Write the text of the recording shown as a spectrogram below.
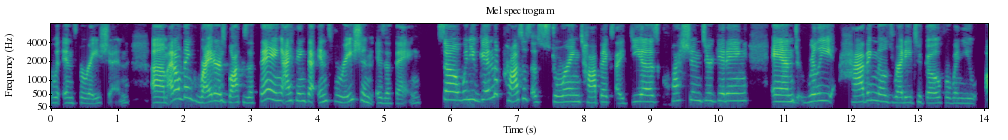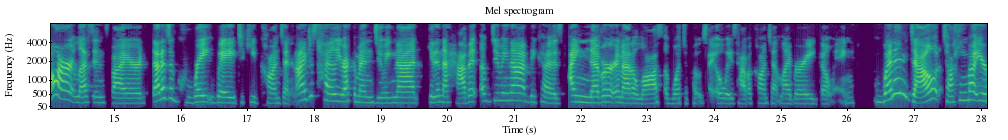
with inspiration. Um, I don't think writer's block is a thing. I think that inspiration is a thing. So, when you get in the process of storing topics, ideas, questions you're getting, and really having those ready to go for when you are less inspired, that is a great way to keep content. And I just highly recommend doing that. Get in the habit of doing that because I never am at a loss of what to post. I always have a content library going. When in doubt, talking about your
